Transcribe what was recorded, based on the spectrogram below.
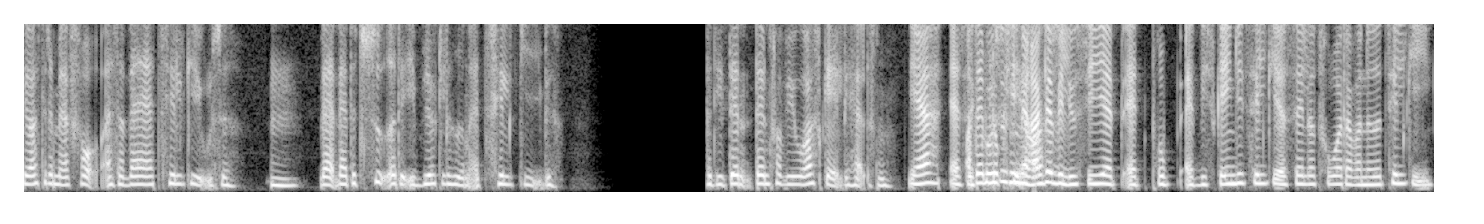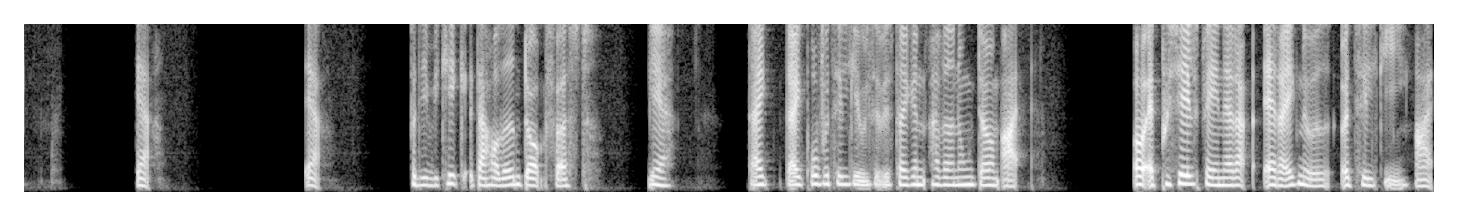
det er også det der med at få, altså hvad er tilgivelse? Mm. Hvad, hvad betyder det i virkeligheden at tilgive? Fordi den, den får vi jo også galt i halsen. Ja, altså Og den kursus også. vil jo sige, at, at, at vi skal egentlig tilgive os selv og tro, at der var noget at tilgive. Fordi vi kan ikke, der har været en dom først. Ja, der er, ikke, der er ikke brug for tilgivelse, hvis der ikke har været nogen dom. Nej. Og at på sjælsplan er der, er der ikke noget at tilgive. Nej.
